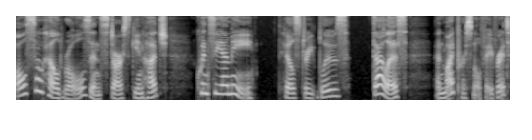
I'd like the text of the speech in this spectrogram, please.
also held roles in Starsky and Hutch, Quincy M.E., Hill Street Blues, Dallas, and my personal favorite,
